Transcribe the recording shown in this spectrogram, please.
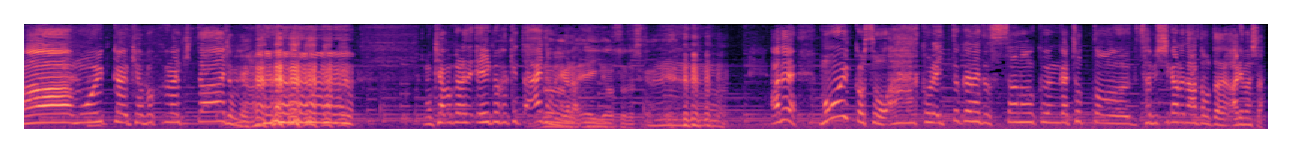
あー、もう一回キャバクラ行きたいと思って。もうキャバクラで営業かけたいと思いながら。営業するしかない。あ、で、もう一個そう、ああ、これ言っとかないと、スサノオくんがちょっと寂しがるなと思ったらありました。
